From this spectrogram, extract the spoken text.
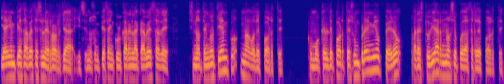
Y ahí empieza a veces el error ya, y se nos empieza a inculcar en la cabeza de, si no tengo tiempo, no hago deporte. Como que el deporte es un premio, pero para estudiar no se puede hacer deporte.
